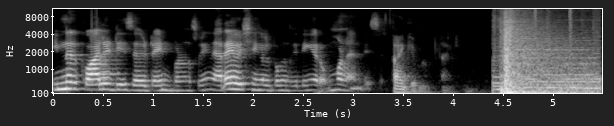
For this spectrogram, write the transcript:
இன்னர் குவாலிட்டிஸை ட்ரெயின் பண்ணணும்னு சொல்லி நிறைய விஷயங்கள் பகிர்ந்துக்கிட்டீங்க. ரொம்ப நன்றி சார் ma'am. Thank you.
